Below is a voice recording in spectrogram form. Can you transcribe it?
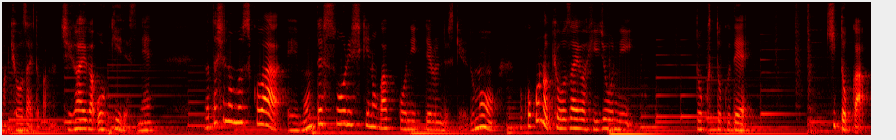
まあ、教材とかの違いが大きいですね。私の息子は、え、モンテッソーリ式の学校に行ってるんですけれどもここの教材は非常に独特で木とか、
